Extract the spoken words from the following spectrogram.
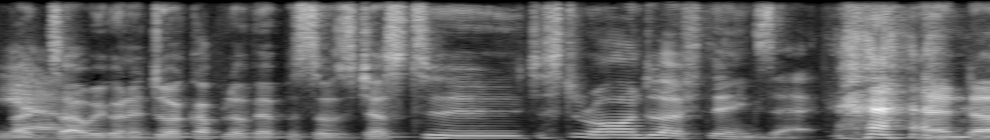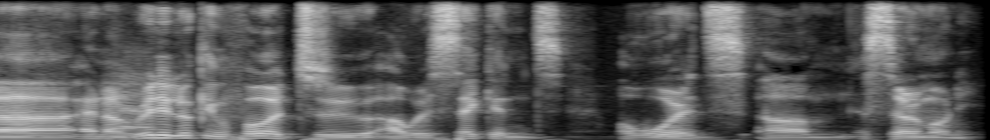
but uh, we're gonna do a couple of episodes just to just to round off things, Zach. and uh, and I'm really looking forward to our second awards um, ceremony.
